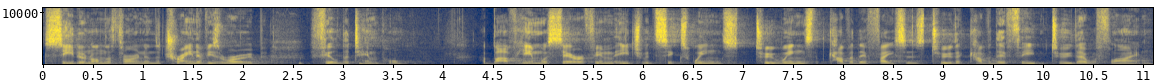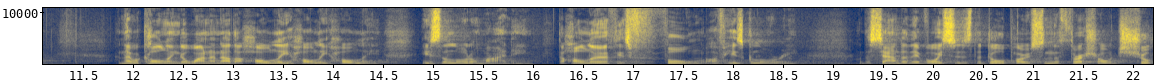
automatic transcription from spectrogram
seated on the throne, and the train of his robe filled the temple. Above him were seraphim, each with six wings two wings that covered their faces, two that covered their feet, two they were flying. And they were calling to one another, Holy, holy, holy is the Lord Almighty. The whole earth is full of his glory. At the sound of their voices, the doorposts and the threshold shook,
